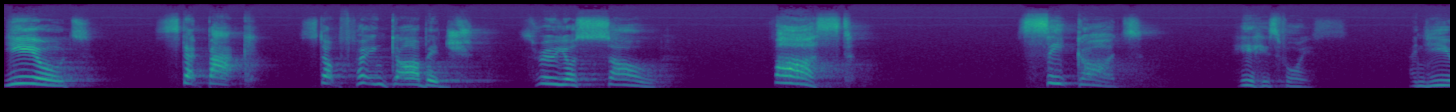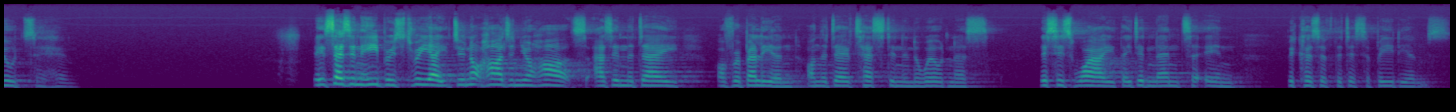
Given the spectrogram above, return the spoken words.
Yield. Step back. Stop putting garbage through your soul. Fast. Seek God. Hear his voice and yield to him. It says in Hebrews 3:8, "Do not harden your hearts as in the day of rebellion, on the day of testing in the wilderness. This is why they didn't enter in because of the disobedience.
